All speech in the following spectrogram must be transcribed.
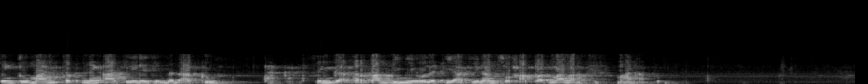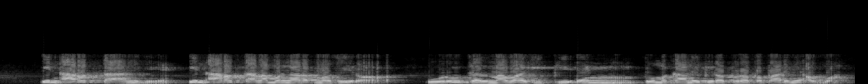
sing tumancep ning atine sinten? Abu Bakar, sing gak tertandingi oleh keyakinan sahabat mana mana pun. In arotta niki, in arotta lamun ngarepno sira, uru dal mawahibi ing tumekane pira-pira peparinge Allah.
